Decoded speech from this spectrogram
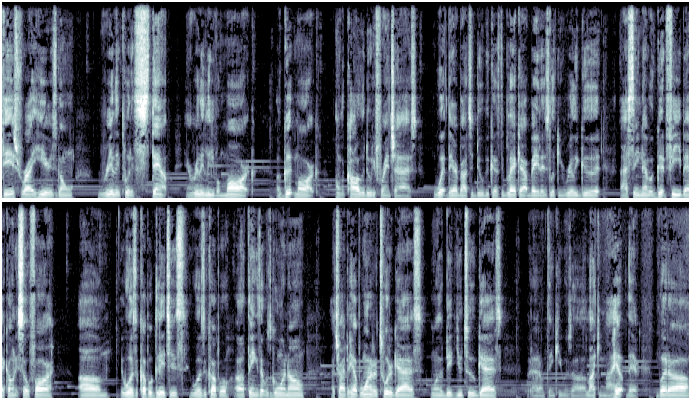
This right here is going to really put a stamp and really leave a mark, a good mark on the Call of Duty franchise, what they're about to do because the Blackout beta is looking really good. I've seen them with good feedback on it so far. Um, it was a couple glitches, it was a couple uh, things that was going on. I tried to help one of the Twitter guys, one of the big YouTube guys but I don't think he was uh, liking my help there. But uh,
